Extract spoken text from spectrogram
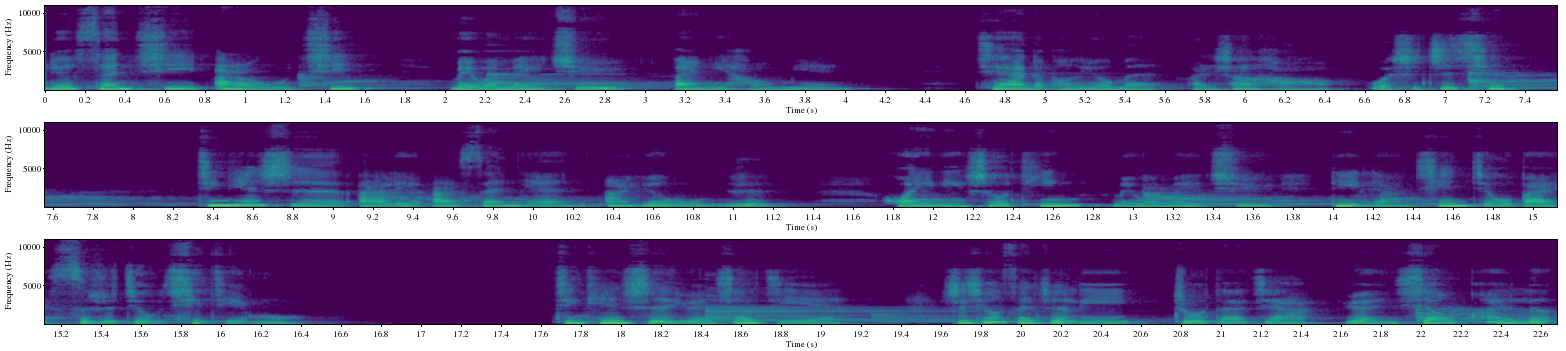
六三七二五七美文美曲伴你好眠，亲爱的朋友们，晚上好，我是知秋。今天是二零二三年二月五日，欢迎您收听美文美曲第两千九百四十九期节目。今天是元宵节，知秋在这里祝大家元宵快乐。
